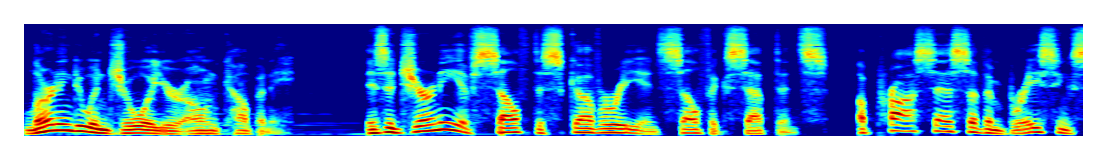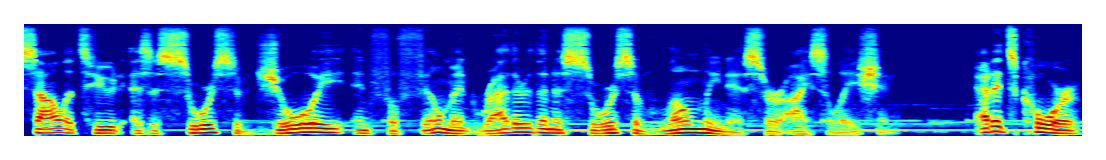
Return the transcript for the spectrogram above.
Learning to enjoy your own company is a journey of self-discovery and self-acceptance, a process of embracing solitude as a source of joy and fulfillment rather than a source of loneliness or isolation. At its core,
